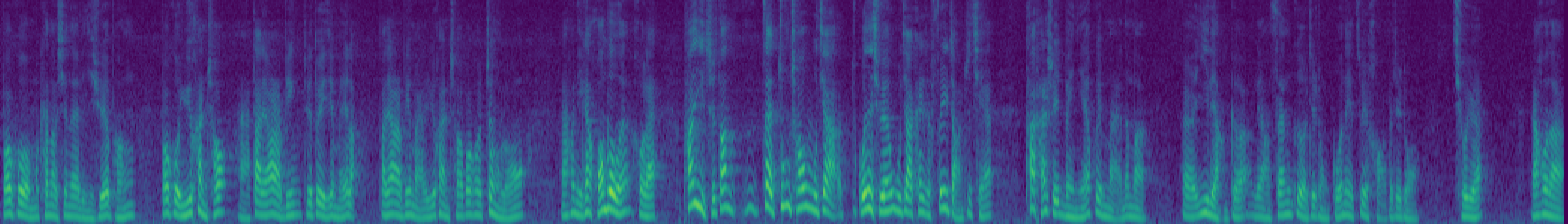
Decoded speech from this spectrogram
包括我们看到现在李学鹏，包括于汉超，哎，大连二兵这个队已经没了，大连二兵买了于汉超，包括郑龙，然后你看黄博文，后来他一直当在中超物价国内球员物价开始飞涨之前。他还是每年会买那么，呃一两个、两三个这种国内最好的这种球员，然后呢，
